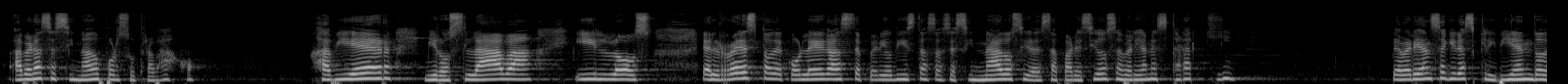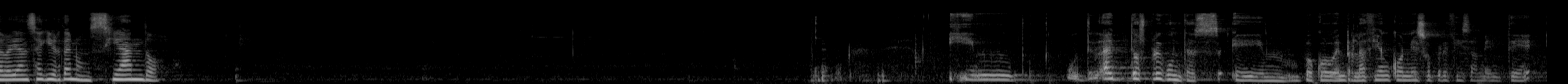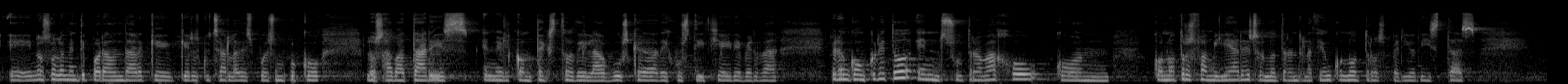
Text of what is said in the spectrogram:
haber asesinado por su trabajo. Javier, Miroslava y los, el resto de colegas de periodistas asesinados y desaparecidos deberían estar aquí Deberían seguir escribiendo, deberían seguir denunciando. Y mm, hay dos preguntas eh, un poco en relación con eso precisamente. Eh, no solamente por ahondar, que quiero escucharla después, un poco los avatares en el contexto de la búsqueda de justicia y de verdad, pero en concreto en su trabajo con con otros familiares o en otra relación con otros periodistas.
